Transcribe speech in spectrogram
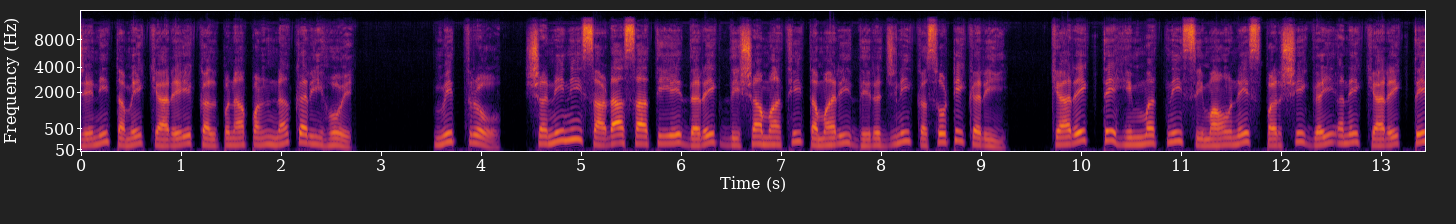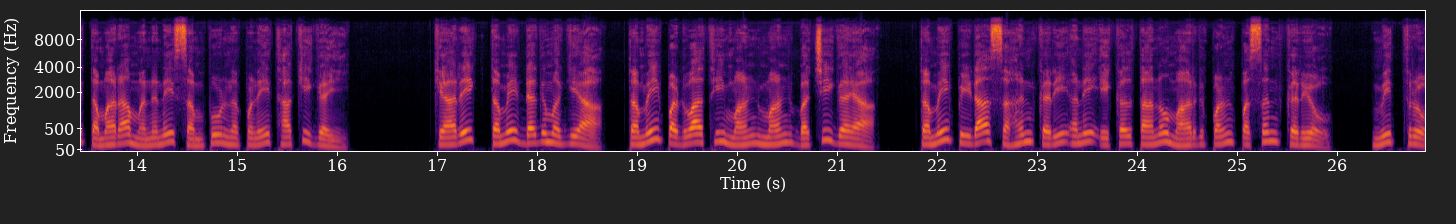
જેની તમે ક્યારેય કલ્પના પણ ન કરી હોય. મિત્રો, શનિની સાડાસાતીએ દરેક દિશામાંથી તમારી ધીરજની કસોટી કરી. ક્યારેક તે હિંમતની સીમાઓને સ્પર્શી ગઈ અને ક્યારેક તે તમારા મનને સંપૂર્ણપણે થાકી ગઈ. ક્યારેક તમે ડગમગ્યા, તમે પડવાથી માંડ માંડ બચી ગયા, તમે પીડા સહન કરી અને એકલતાનો માર્ગ પણ પસંદ કર્યો. મિત્રો,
